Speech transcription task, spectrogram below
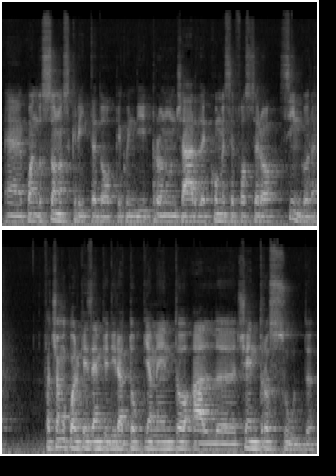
eh, quando sono scritte doppie, quindi pronunciarle come se fossero singole. Facciamo qualche esempio di raddoppiamento al centro-sud.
